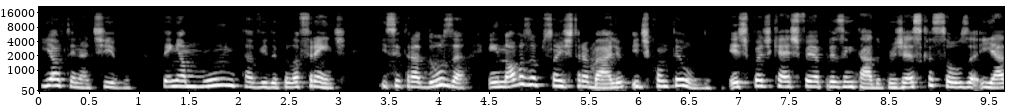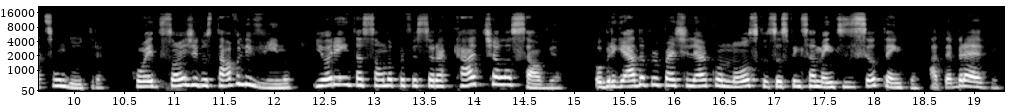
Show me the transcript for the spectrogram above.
e alternativo tenha muita vida pela frente e se traduza em novas opções de trabalho e de conteúdo. Este podcast foi apresentado por Jéssica Souza e Adson Dutra, com edições de Gustavo Livino e orientação da professora Kátia La Sálvia. Obrigada por partilhar conosco seus pensamentos e seu tempo. Até breve!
